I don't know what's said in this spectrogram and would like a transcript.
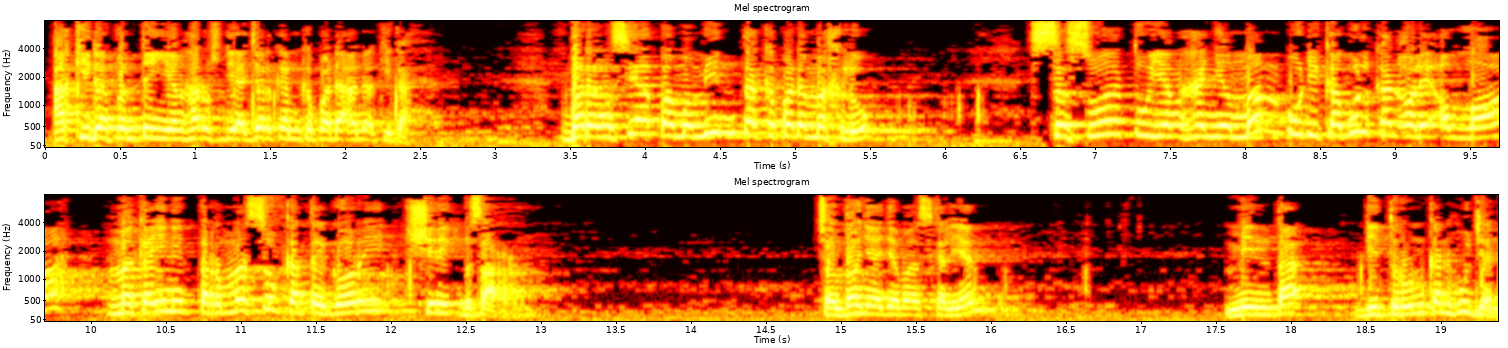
Akidah penting yang harus diajarkan kepada anak kita. Barang siapa meminta kepada makhluk sesuatu yang hanya mampu dikabulkan oleh Allah, maka ini termasuk kategori syirik besar. Contohnya jemaah sekalian, minta diturunkan hujan.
